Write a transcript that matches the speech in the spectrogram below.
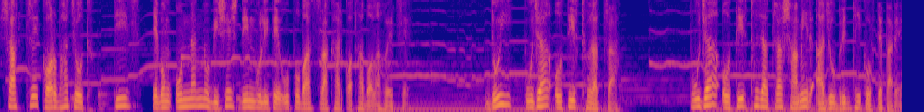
শাস্ত্রে করভাচৌথ তিজ এবং অন্যান্য বিশেষ দিনগুলিতে উপবাস রাখার কথা বলা হয়েছে। দুই, পূজা ও তীর্থযাত্রা। পূজা ও তীর্থযাত্রা স্বামীর আজু বৃদ্ধি করতে পারে।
